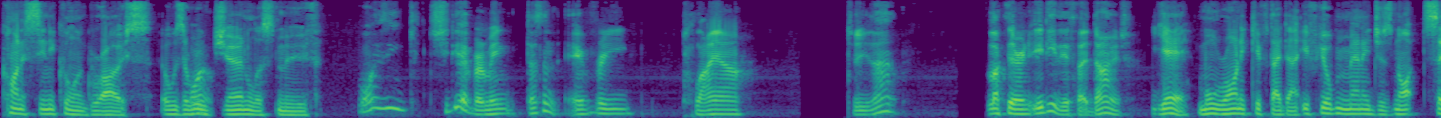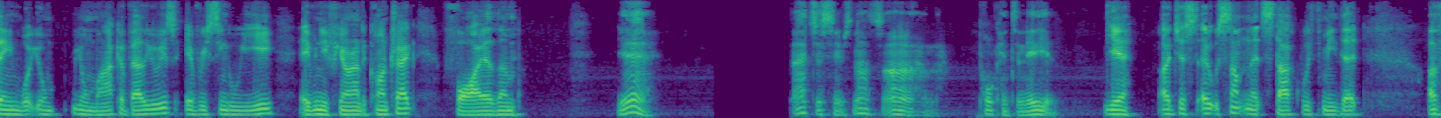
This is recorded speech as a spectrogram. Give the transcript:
kind of cynical and gross. It was a real journalist move. Why is he shitty over? I mean, doesn't every player do that? Like they're an idiot if they don't. Yeah, moronic if they don't. If your manager's not seeing what your your market value is every single year, even if you're under contract, fire them. Yeah. That just seems nuts. Uh, Paul Kent's an idiot. Yeah, I just it was something that stuck with me that a,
